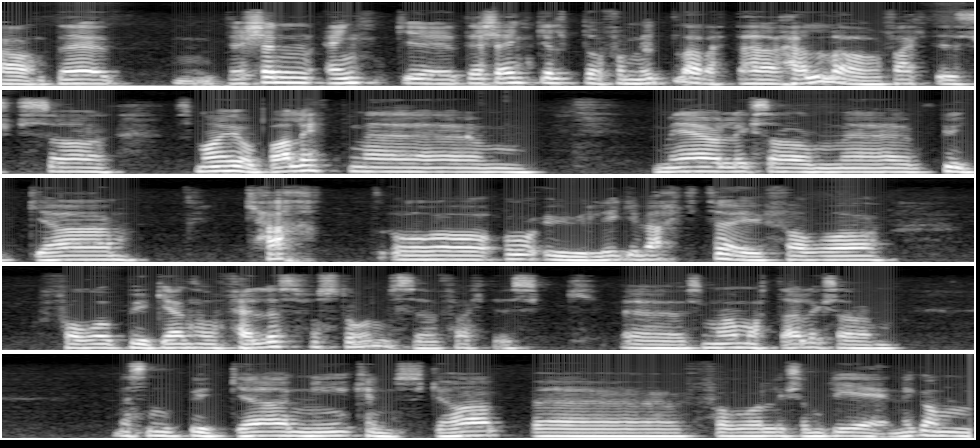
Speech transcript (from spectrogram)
Ja, det, det, er enkel, det, er ikke enkelt å formidle dette her heller, faktisk. Så, så vi har jobba litt med, med å liksom eh, bygge kart og, og ulike verktøy for å, for å, bygge en sånn felles forståelse, faktisk. Eh, så vi har måttet liksom nesten bygge ny kunnskap eh, for å liksom bli enige om,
